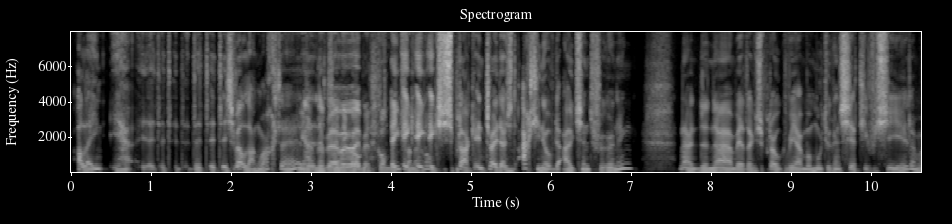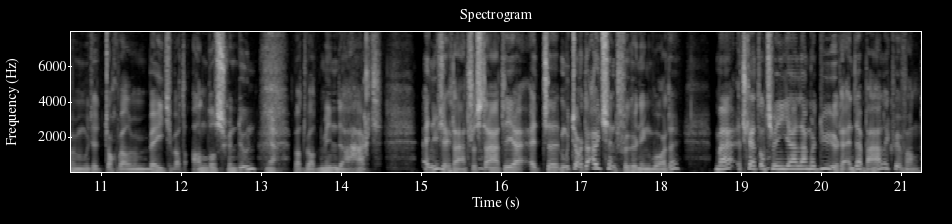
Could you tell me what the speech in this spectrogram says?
Alleen, ja, het, het, het, het, is wel lang wachten. Hè? Ja, dat we, vind ik ook. Het komt niet ik, ik, ik, sprak in 2018 over de uitzendvergunning. Nou, daarna werd er gesproken ja, we moeten gaan certificeren. We moeten toch wel een beetje wat anders gaan doen. Ja. Wat, wat minder hard. En nu zegt Raad van State, ja, het uh, moet toch de uitzendvergunning worden. Maar het gaat ons weer een jaar langer duren. En daar baal ik weer van.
